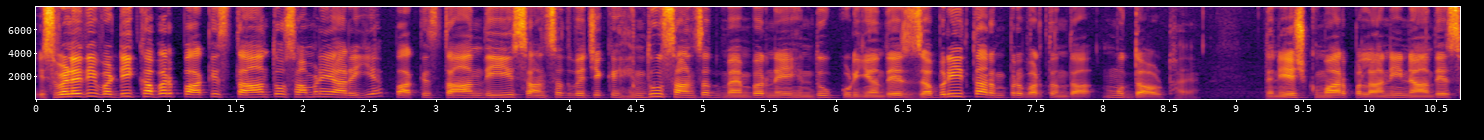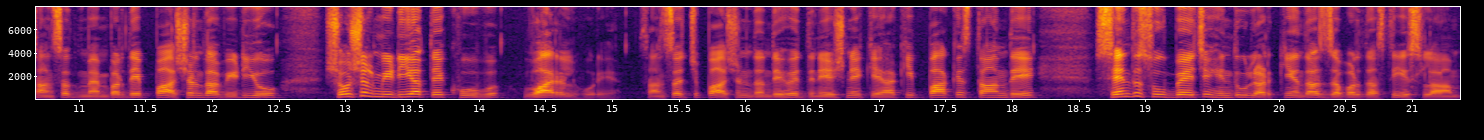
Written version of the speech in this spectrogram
ਇਸ ਵੇਲੇ ਦੀ ਵੱਡੀ ਖਬਰ ਪਾਕਿਸਤਾਨ ਤੋਂ ਸਾਹਮਣੇ ਆ ਰਹੀ ਹੈ। ਪਾਕਿਸਤਾਨ ਦੀ ਸੰਸਦ ਵਿੱਚ ਇੱਕ ਹਿੰਦੂ ਸੰਸਦ ਮੈਂਬਰ ਨੇ ਹਿੰਦੂ ਕੁੜੀਆਂ ਦੇ ਜ਼ਬਰੀ ਧਰਮ ਪਰਿਵਰਤਨ ਦਾ ਮੁੱਦਾ ਉਠਾਇਆ। ਦਿਨੇਸ਼ ਕੁਮਾਰ ਪਲਾਨੀ ਨਾਂ ਦੇ ਸੰਸਦ ਮੈਂਬਰ ਦੇ ਭਾਸ਼ਣ ਦਾ ਵੀਡੀਓ ਸੋਸ਼ਲ ਮੀਡੀਆ ਤੇ ਖੂਬ ਵਾਇਰਲ ਹੋ ਰਿਹਾ ਸੰਸਦ 'ਚ ਭਾਸ਼ਣ ਦਿੰਦੇ ਹੋਏ ਦਿਨੇਸ਼ ਨੇ ਕਿਹਾ ਕਿ ਪਾਕਿਸਤਾਨ ਦੇ ਸਿੰਧ ਸੂਬੇ 'ਚ ਹਿੰਦੂ ਲੜਕੀਆਂ ਦਾ ਜ਼ਬਰਦਸਤੀ ਇਸਲਾਮ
